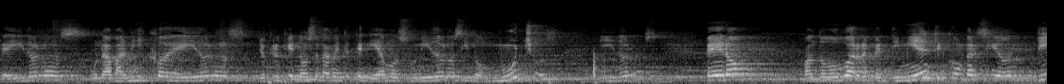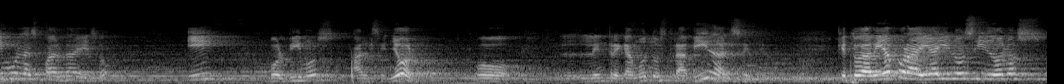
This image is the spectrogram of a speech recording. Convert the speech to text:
de ídolos, un abanico de ídolos. Yo creo que no solamente teníamos un ídolo, sino muchos ídolos. Pero cuando hubo arrepentimiento y conversión, dimos la espalda a eso y volvimos al Señor o le entregamos nuestra vida al Señor. Que todavía por ahí hay unos ídolos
